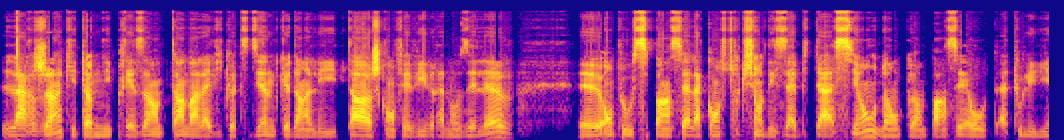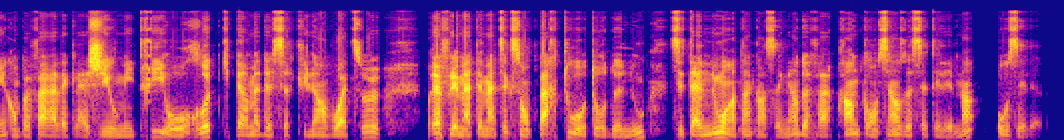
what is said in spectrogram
l'argent qui est omniprésent tant dans la vie quotidienne que dans les tâches qu'on fait vivre à nos élèves. Euh, on peut aussi penser à la construction des habitations, donc on pensait à tous les liens qu'on peut faire avec la géométrie, aux routes qui permettent de circuler en voiture. Bref, les mathématiques sont partout autour de nous. C'est à nous, en tant qu'enseignants, de faire prendre conscience de cet élément aux élèves.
